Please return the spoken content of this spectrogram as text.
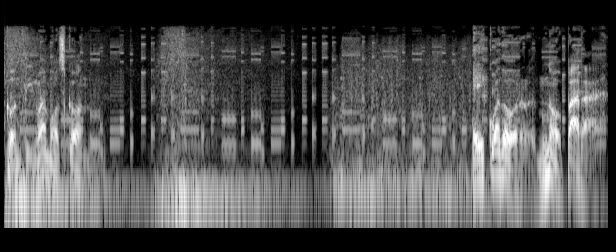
Continuamos con Ecuador no para.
